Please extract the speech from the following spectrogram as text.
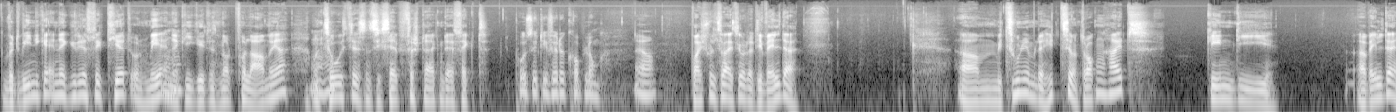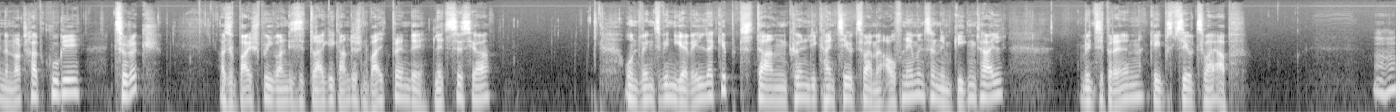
wird weniger Energie reflektiert und mehr mhm. Energie geht ins Nordpolarmeer. Und mhm. so ist das ein sich selbst verstärkender Effekt. Positive Rückkopplung, ja. Beispielsweise oder die Wälder. Ähm, mit zunehmender Hitze und Trockenheit gehen die äh, Wälder in der Nordhalbkugel zurück. Also Beispiel waren diese drei gigantischen Waldbrände letztes Jahr. Und wenn es weniger Wälder gibt, dann können die kein CO2 mehr aufnehmen, sondern im Gegenteil, wenn sie brennen, geben es CO2 ab. Mhm.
